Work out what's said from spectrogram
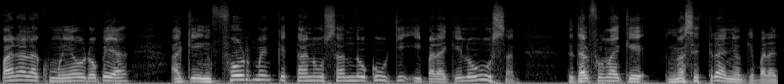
para la Comunidad Europea a que informen que están usando cookie y para qué lo usan. De tal forma que no es extraño que para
